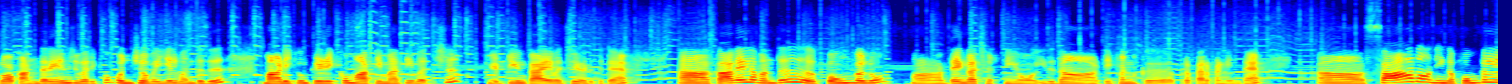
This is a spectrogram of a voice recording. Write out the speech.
கிளாக் அந்த ரேஞ்ச் வரைக்கும் கொஞ்சம் வெயில் வந்தது. மாடிக்கும் கிழிக்கும் மாற்றி மாற்றி வச்சு எப்படியும் காய வச்சு எடுத்துட்டேன். காலையில் வந்து பொங்கலும் தேங்காய் சட்னியும் இதுதான் டிஃபனுக்கு ப்ரிப்பேர் பண்ணியிருந்தேன். சாதம் நீங்கள் பொங்கல்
